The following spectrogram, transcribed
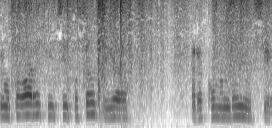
Ну, товарить від цієї посилки я рекомендую всім.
